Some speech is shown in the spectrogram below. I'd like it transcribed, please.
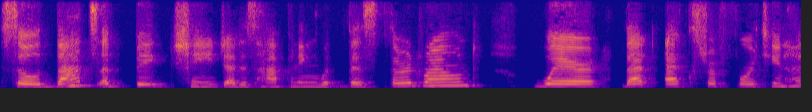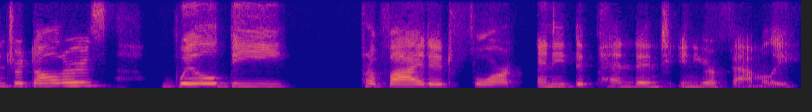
So that's a big change that is happening with this third round, where that extra $1,400 will be provided for any dependent in your family.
